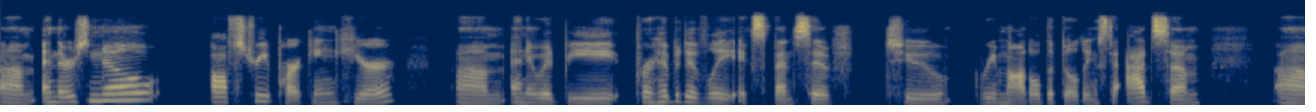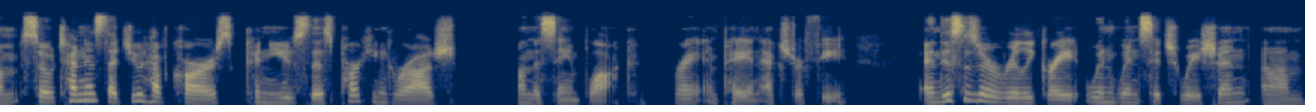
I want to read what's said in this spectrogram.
Um, and there's no off-street parking here, and it would be prohibitively expensive to remodel the buildings to add some. Um, so tenants that do have cars can use this parking garage on the same block, right, and pay an extra fee. And this is a really great win-win situation. Um,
